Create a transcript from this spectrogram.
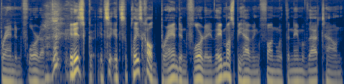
Brandon, Florida. It is it's it's a place called Brandon, Florida. They must be having fun with the name of that town.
